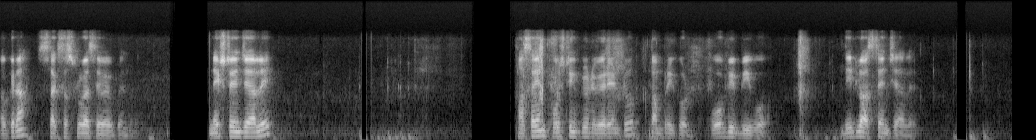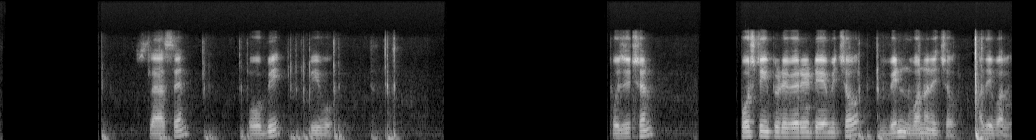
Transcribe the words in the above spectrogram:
ఓకేనా సక్సెస్ఫుల్గా సేవ్ అయిపోయింది. నెక్స్ట్ ఏం చేయాలి? Assign posting period variant company code OBBO. దీంట్లో అసైన్ చేయాలి. Slash N OBBO. Position posting period variant ఏమి ఇచ్చావు? విన్ వన్ అని ఇచ్చావు. అది ఇవ్వాలి.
